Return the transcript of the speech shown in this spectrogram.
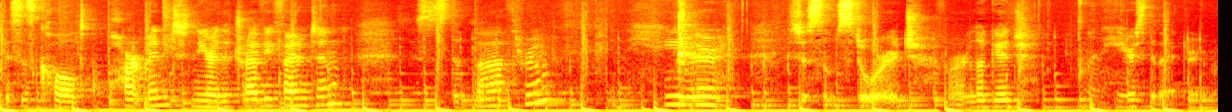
This is called Apartment near the Trevi Fountain. This is the bathroom. And here is just some storage for our luggage. And here's the bedroom.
